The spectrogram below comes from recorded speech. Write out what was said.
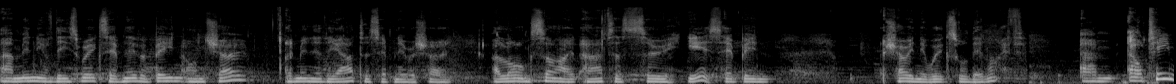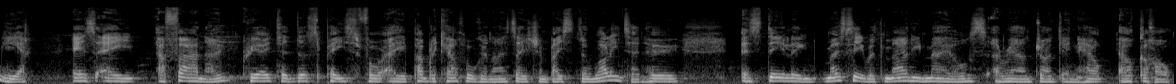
Uh, many of these works have never been on show, and many of the artists have never shown, alongside artists who, yes, have been showing their works all their life. Um, our team here, as a, a whānau, created this piece for a public health organisation based in Wellington who is dealing mostly with Māori males around drug and alcohol.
